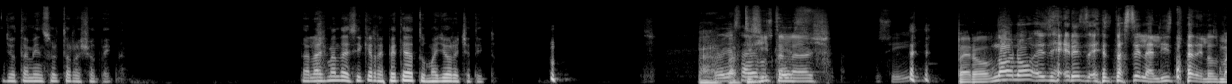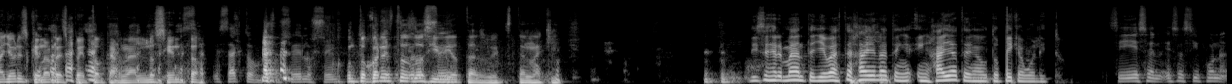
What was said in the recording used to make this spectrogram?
Yo también suelto a Rashad Bateman. Talash manda a decir que respete a tus mayores, chatito. Ah, participa, Talash. Sí. Pero no, no, eres, estás en la lista de los mayores que no respeto, carnal. Lo siento. Exacto, lo sé, lo sé. Junto con estos dos idiotas, güey, que están aquí. Dice Germán, te llevaste a Hyatt en, en Hyatt en Autopic, abuelito. Sí, esa, esa sí fue una.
